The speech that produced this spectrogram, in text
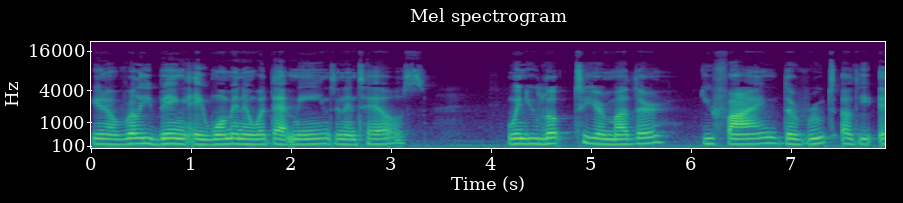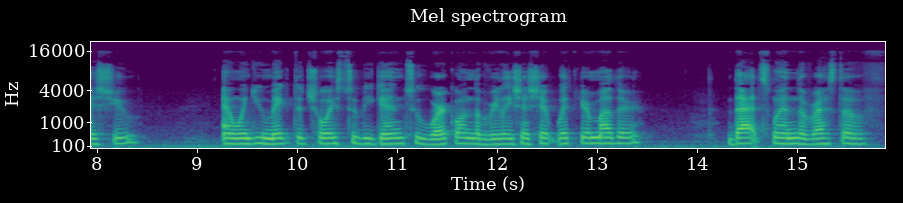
you know, really being a woman and what that means and entails. When you look to your mother, you find the root of the issue. And when you make the choice to begin to work on the relationship with your mother, that's when the rest of,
